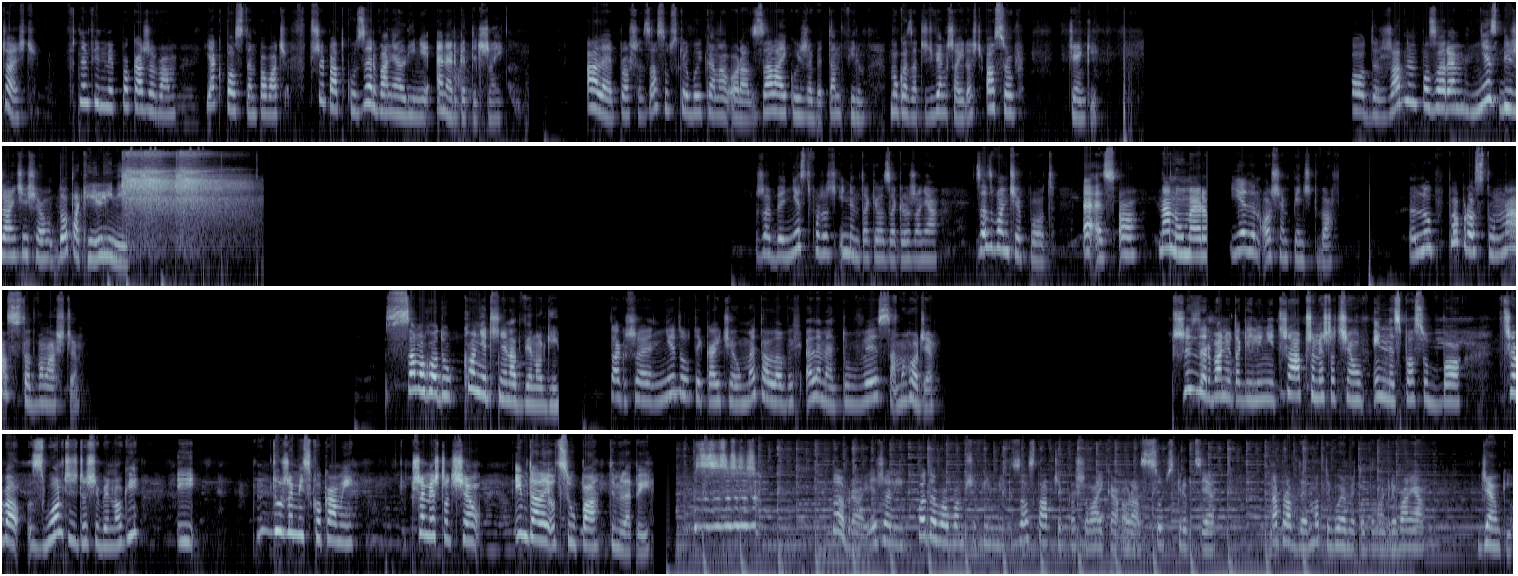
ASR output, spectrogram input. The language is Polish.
Cześć! W tym filmie pokażę Wam, jak postępować w przypadku zerwania linii energetycznej. Ale proszę zasubskrybuj kanał oraz zalajkuj, żeby ten film mogła zobaczyć większa ilość osób. Dzięki. Pod żadnym pozorem nie zbliżajcie się do takiej linii. Żeby nie stworzyć innym takiego zagrożenia, zadzwońcie pod ESO na numer 1852 lub po prostu na 112. Z samochodu koniecznie na dwie nogi. Także nie dotykajcie metalowych elementów w samochodzie. Przy zerwaniu takiej linii trzeba przemieszczać się w inny sposób, bo trzeba złączyć do siebie nogi i dużymi skokami przemieszczać się im dalej od słupa, tym lepiej. Dobra, jeżeli podobał Wam się filmik, zostawcie proszę lajka oraz subskrypcję. Naprawdę motywuje mnie to do nagrywania. Dzięki.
